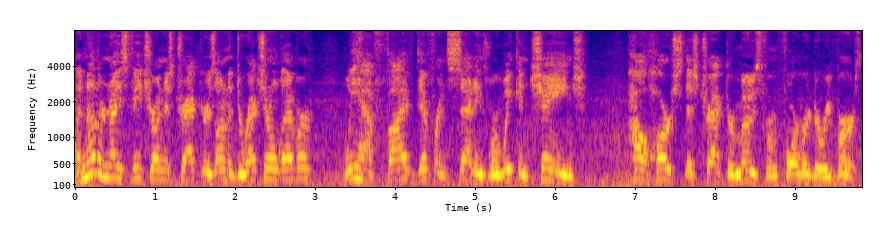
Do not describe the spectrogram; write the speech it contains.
Another nice feature on this tractor is on the directional lever, we have five different settings where we can change how harsh this tractor moves from forward to reverse.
